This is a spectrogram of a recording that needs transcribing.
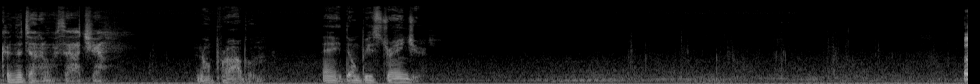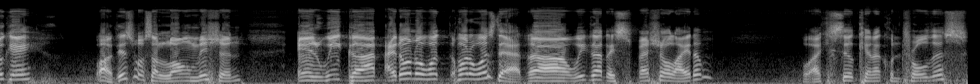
Couldn't have done it without you. No problem. Hey, don't be a stranger. Okay. Wow, this was a long mission, and we got I don't know what what was that. Uh, we got a special item. Well, I still cannot control this.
